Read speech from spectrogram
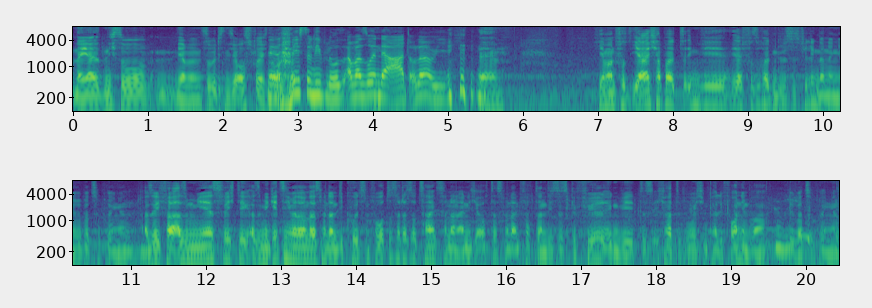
Naja, nicht so, ja, so würde ich es nicht aussprechen. Nee, nicht so lieblos, aber so in der Art, oder wie? Ähm, ja, ja, ich habe halt irgendwie, ja, ich versuche halt ein gewisses Feeling dann irgendwie rüberzubringen. Also ich also mir ist wichtig, also mir geht es nicht mehr darum, dass man dann die coolsten Fotos oder so zeigt, sondern eigentlich auch, dass man einfach dann dieses Gefühl irgendwie, das ich hatte, wo ich in Kalifornien war, mhm. rüberzubringen.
